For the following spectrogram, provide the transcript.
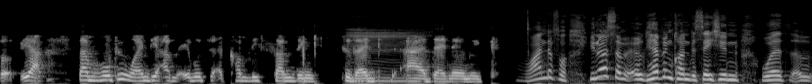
So yeah, so I'm hoping one day I'm able to accomplish something to that mm. uh, dynamic. Wonderful. You know, some having conversation with uh,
